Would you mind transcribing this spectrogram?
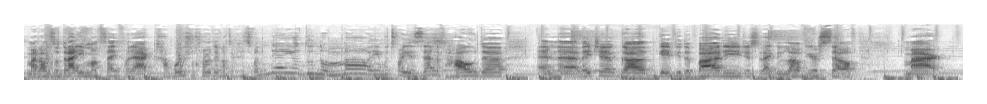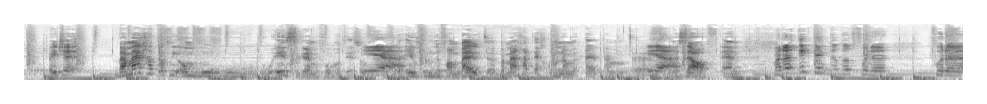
Maar dan zodra iemand zei van, ja, ik ga borstvergroten. had ik iets van, nee, joh, doe normaal. Je moet van jezelf houden. En weet je, God gave you the body. Just like love yourself. Maar, weet je... Bij mij gaat het ook niet om hoe, hoe, hoe Instagram bijvoorbeeld is. Of, de invloeden van buiten. Bij mij gaat het echt om naar, eh, eh, eh, mezelf. En Maar dat, ik denk dat dat voor de, voor, de,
